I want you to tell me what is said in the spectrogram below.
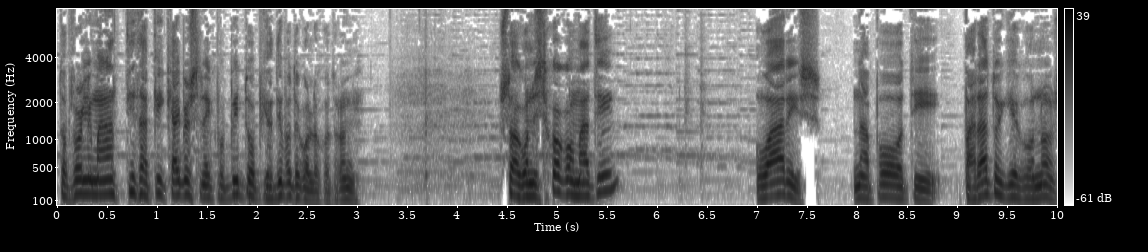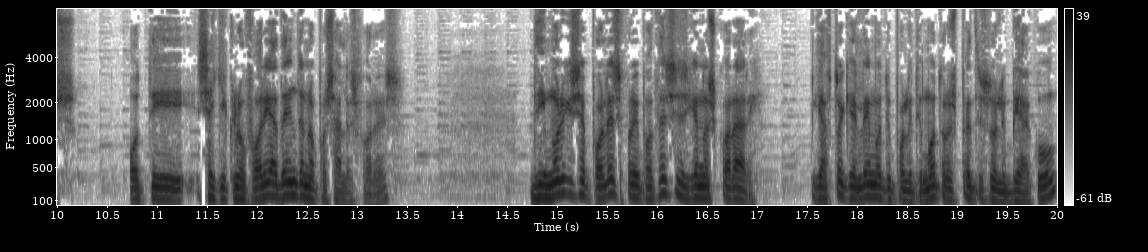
Το πρόβλημα είναι τι θα πει κάποιος στην εκπομπή του οποιοδήποτε Κολοκοτρόνη. Στο αγωνιστικό κομμάτι, ο Άρης να πω ότι παρά το γεγονός ότι σε κυκλοφορία δεν ήταν όπως άλλες φορές, δημιούργησε πολλές προϋποθέσεις για να σκοράρει. Γι' αυτό και λέμε ότι ο πολυτιμότερος παίκτης του Ολυμπιακού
